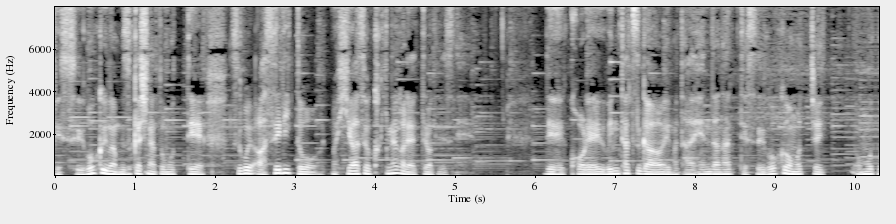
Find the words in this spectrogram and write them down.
てすごく今難しいなと思って、すごい焦りとまあ冷や汗をかきながらやってるわけですね。で、これ上に立つ側は今大変だなってすごく思っちゃい、思っ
